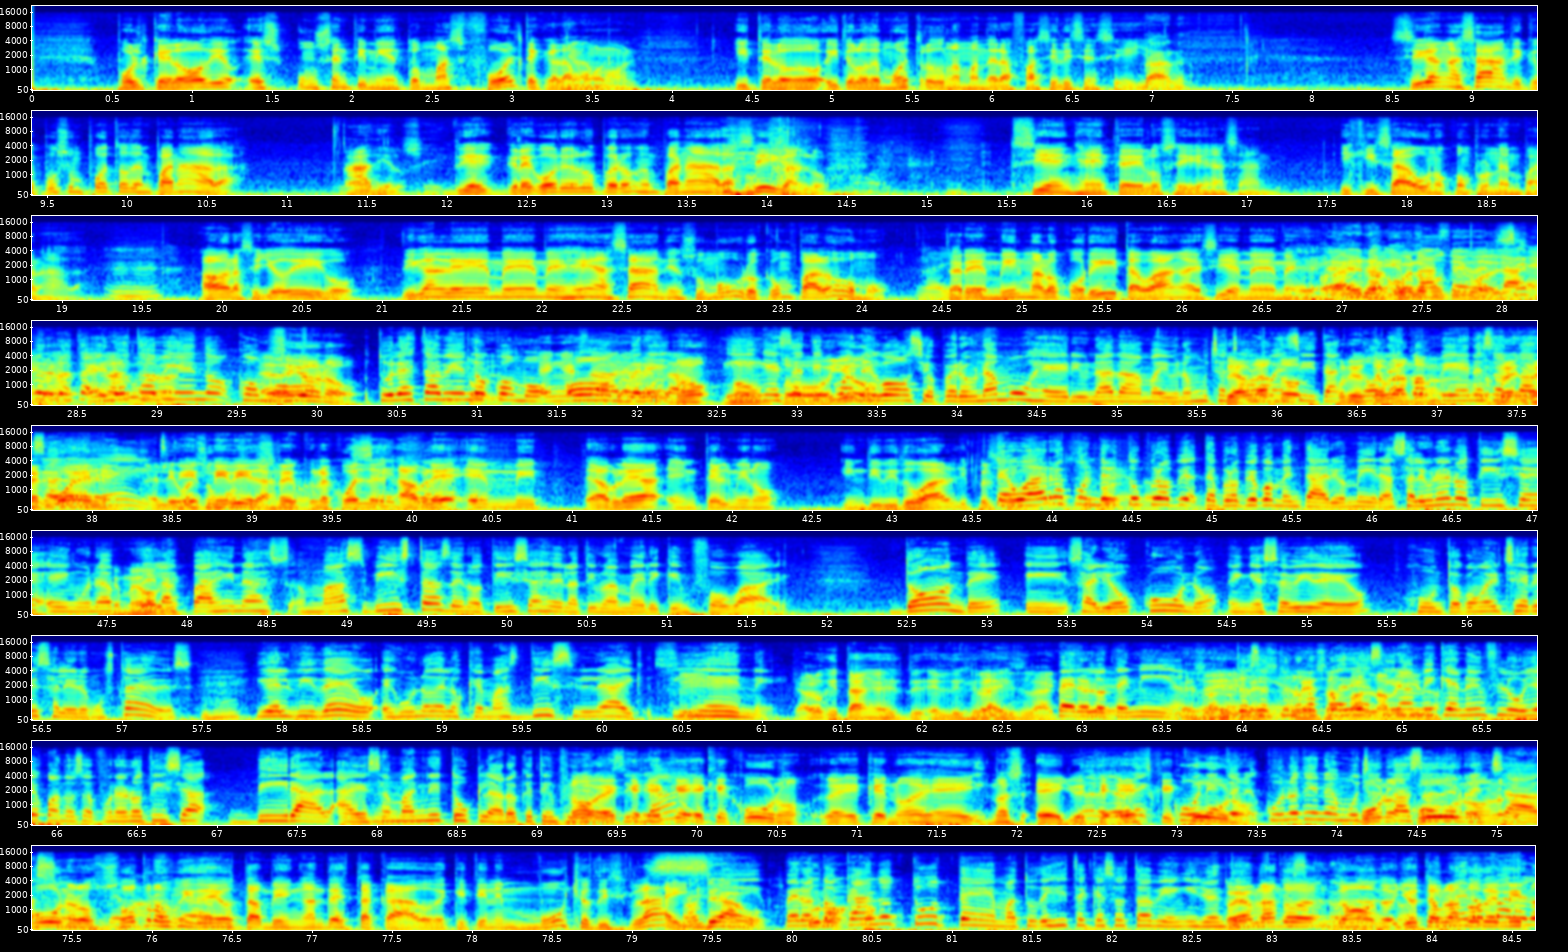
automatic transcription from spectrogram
Porque el odio es un sentimiento más fuerte que el Que el amor. Y, te lo, y te lo demuestro de una manera fácil y sencilla. Dale. Sigan a Sandy, que puso un puesto de empanada. Nadie lo sigue. De Gregorio Luperón Empanada, síganlo. 100 gente lo siguen a Sandy. Y quizá uno compra una empanada. Ahora, si yo digo, díganle MMG a Sandy en su muro, que es un palomo. Ahí. 3000 malocoritas van a decir MMG. Pero ahí acuerdo contigo ahí. Sí, En- pero lo está- en él lo está viendo como. ¿Sí o no? Tú le estás viendo como hombre y en ese tipo de negocio, pero una mujer y una dama y una muchacha jovencita no le hablando, conviene esa re- tasa de mi, en su mi vida, recuerden, hablé en mi, hablé en términos individual y Te personal. voy a responder tu propio, tu propio comentario. Mira, salió una noticia en una de las páginas más vistas de noticias de Latinoamérica, Infobae, donde eh, salió Cuno en ese video. Junto con el Cherry salieron ustedes. Y el video es uno de los que más dislike Sí. tiene. Ya lo quitan el, el dislike. El dislike. Pero Sí. lo tenía. Le sal- Entonces tú no me puedes decir a mí que no influye cuando se fue una noticia viral a esa magnitud. Claro que te influye. No, es que, es que, es que Cuno, es que no es no es ellos, No, es que, es que Cuno Cuno, tiene- Cuno tiene mucha Cuno- tasa de rechazo, Cuno, los otros videos también han destacado de que tienen muchos dislikes. Santiago, Sí, pero tocando no. tu tema, tú dijiste que eso está bien y yo entiendo Estoy hablando que eso no, no, yo estoy hablando de mi para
